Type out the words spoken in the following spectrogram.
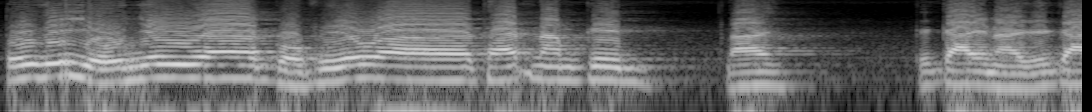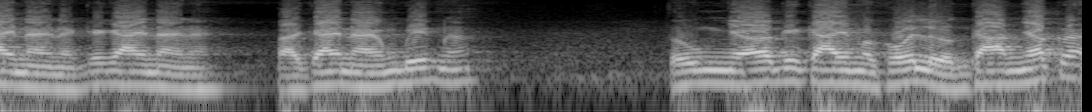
tôi ví dụ như ờ, cổ phiếu ờ, thép nam kim. Đây, cái cây này, cái cây này này cái cây này này tại cây này không biết nữa. Tôi không nhớ cái cây mà khối lượng cao nhất đó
